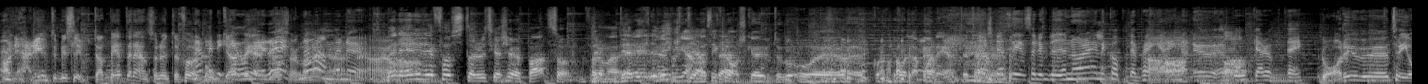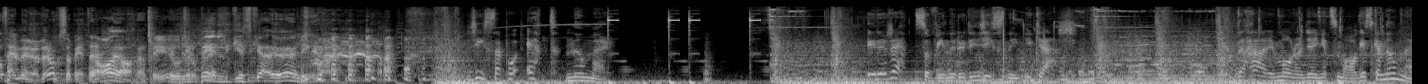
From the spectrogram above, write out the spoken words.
Ja, det här är ju inte beslutat Peter än så du inte Nej, men förbokar det- och det VR-glasögon räknar han med nu. Ja, ja. Men är det det första du ska köpa alltså? För de här? Det är det det det programmet är viktigaste? klart ska ut och, gå- och, eh, kolla på nätet här Jag ska nu. se så det blir några helikopterpengar Ja, innan du ja. bokar upp dig. Då har du ju tre och fem över också Peter. Ja, ja. Så att det är ju Det blir otroligt. belgiska öl, Ingmar. Gissa på ett nummer. Är det rätt så vinner du din gissning i cash. Det här är Morgongängets magiska nummer.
